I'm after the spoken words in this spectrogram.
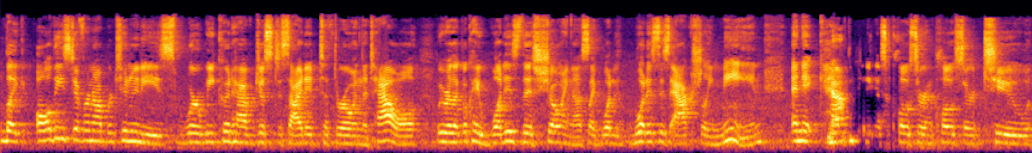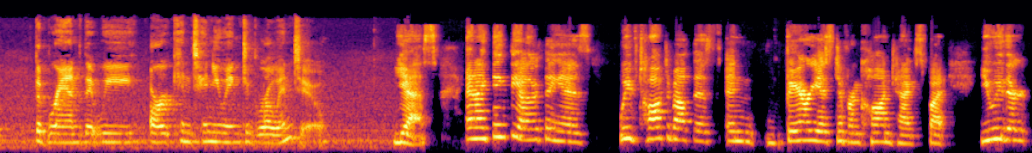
like all these different opportunities where we could have just decided to throw in the towel. We were like, okay, what is this showing us? Like, what what does this actually mean? And it kept Yeah. getting us closer and closer to the brand that we are continuing to grow into. Yes. And I think the other thing is we've talked about this in various different contexts, but you either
